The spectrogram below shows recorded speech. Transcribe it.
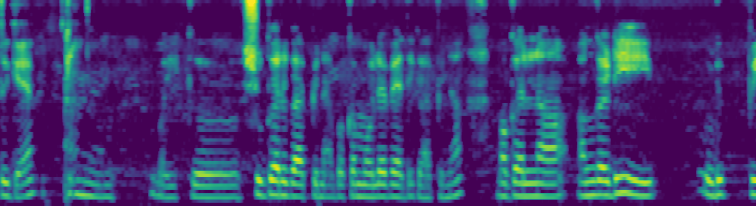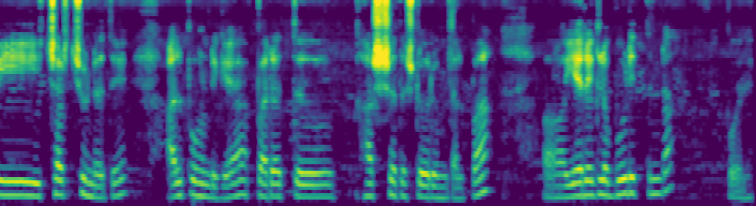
ಪೂರ ಲೈಕ್ ಶುಗರ್ ಗಾಪಿನ ಬೊಕ ವ್ಯಾಧಿ ಗಾಪಿನ ಮೊಗಲ್ನ ಅಂಗಡಿ ಉಡುಪಿ ಚರ್ಚ್ ಉಂಡತೆ ಅಲ್ಪ ಉಂಡಿಗೆ ಪರತ್ ಹರ್ಷದ ಸ್ಟೋರ್ ರೂಮ್ ತಲ್ಪ ಎರೆಗ್ಲ ಬೂಡಿತ್ತುಂಡ ಪೋಲೆ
